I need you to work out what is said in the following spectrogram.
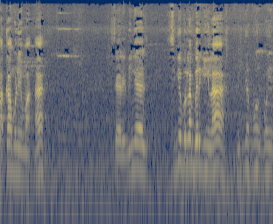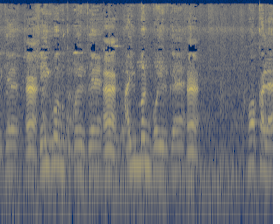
அக்கா மூலியமா ஆ? சரி நீங்க சிங்கப்பூர்லாம் போயிருக்கீங்களா சிங்கப்பூர் போயிருக்கேன் ஆ. செய்கோனுக்கு போயிருக்கேன். ஐமன் போயிருக்கேன் போக்கலை.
